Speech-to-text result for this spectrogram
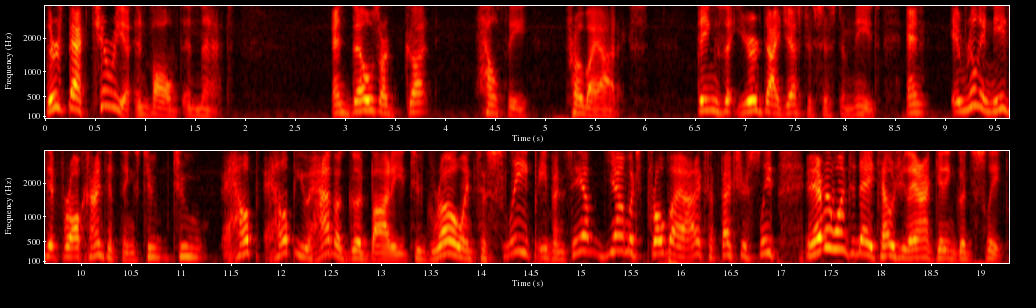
There's bacteria involved in that. And those are gut healthy probiotics. Things that your digestive system needs. And it really needs it for all kinds of things to to help help you have a good body to grow and to sleep even see how, see how much probiotics affects your sleep and everyone today tells you they're not getting good sleep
